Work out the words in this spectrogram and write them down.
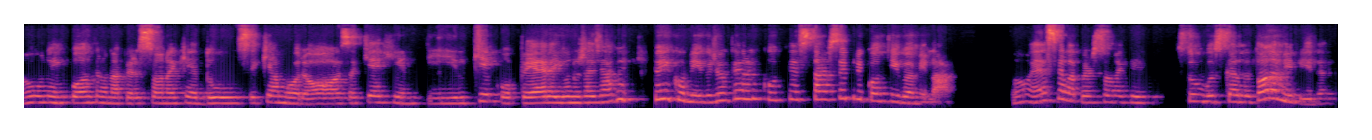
Então, uno encontra uma pessoa que é dulce, que é amorosa, que é gentil, que coopera, e uno já diz, ah, vem comigo, eu quero estar sempre contigo a lado. Então, essa é a pessoa que estou buscando toda a minha vida.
